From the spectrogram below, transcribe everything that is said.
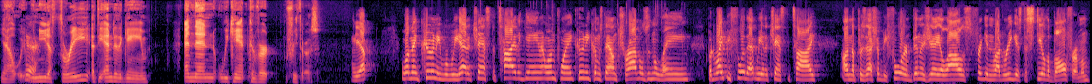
You know, Yeah. we need a three at the end of the game, and then we can't convert free throws. Yep. Well, then Cooney, when we had a chance to tie the game at one point, Cooney comes down, travels in the lane. But right before that, we had a chance to tie on the possession before, and Gbinije allows friggin' Rodriguez to steal the ball from him.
